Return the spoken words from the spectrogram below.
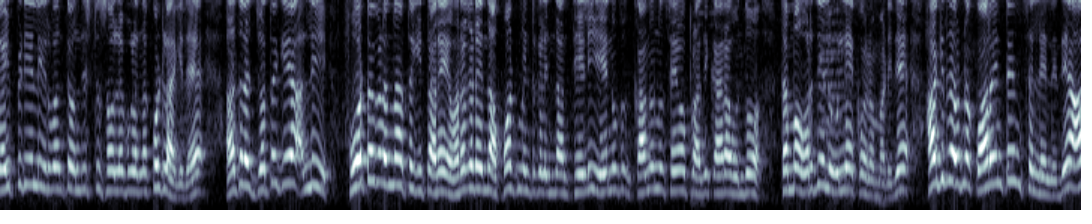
ಕೈಪಿಡಿಯಲ್ಲಿ ಇರುವಂಥ ಒಂದಿಷ್ಟು ಸೌಲಭ್ಯಗಳನ್ನು ಕೊಡಲಾಗಿದೆ. ಅದರ ಜೊತೆಗೆ ಅಲ್ಲಿ ಫೋಟೋಗಳನ್ನು ತೆಗಿತಾರೆ ಹೊರಗಡೆಯಿಂದ ಅಪಾರ್ಟ್ಮೆಂಟ್ಗಳಿಂದ ಅಂಥೇಳಿ ಏನು ಕಾನೂನು ಸೇವಾ ಪ್ರಾಧಿಕಾರ ಒಂದು ತಮ್ಮ ವರದಿಯಲ್ಲಿ ಉಲ್ಲೇಖವನ್ನು ಮಾಡಿದೆ. ಹಾಗಿದ್ರೆ ಅವ್ರನ್ನ ಕ್ವಾರಂಟೈನ್ ಏನಿದೆ ಆ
